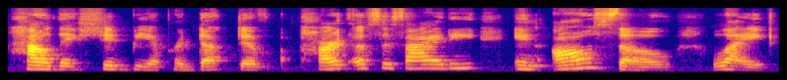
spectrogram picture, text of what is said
how they should be a productive part of society and also like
